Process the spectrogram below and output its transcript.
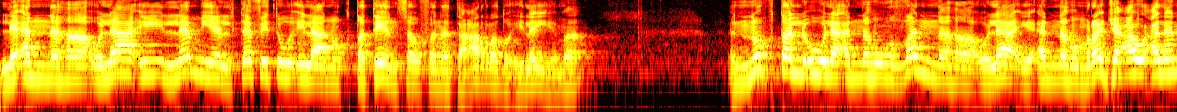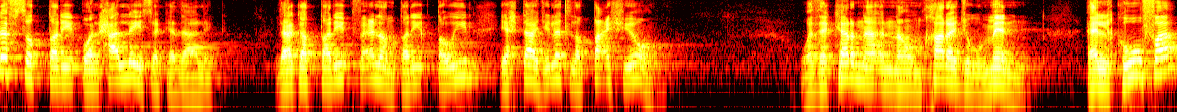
لأن هؤلاء لم يلتفتوا إلى نقطتين سوف نتعرض إليهما. النقطة الأولى أنه ظن هؤلاء أنهم رجعوا على نفس الطريق والحال ليس كذلك. ذاك الطريق فعلا طريق طويل يحتاج إلى 13 يوم. وذكرنا أنهم خرجوا من الكوفة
